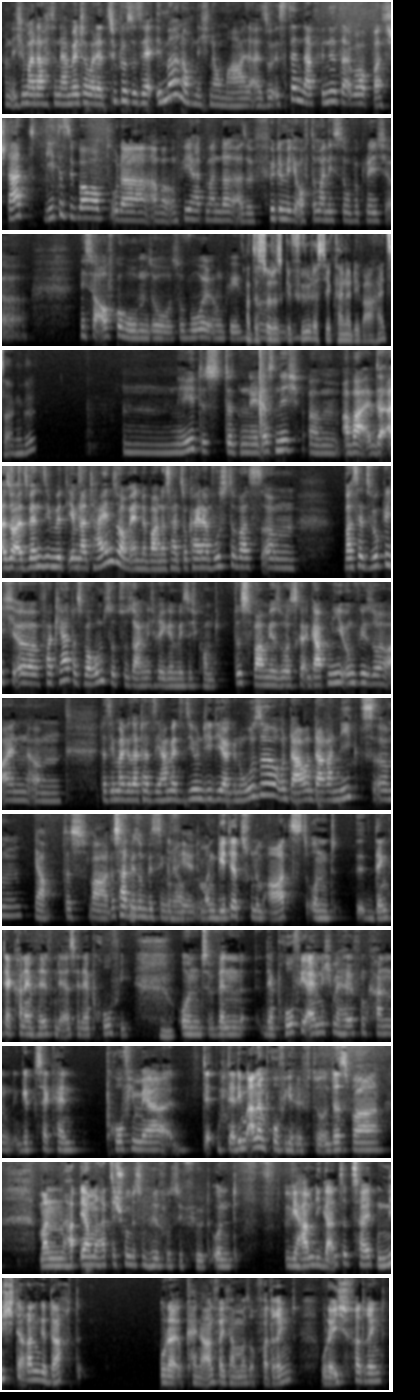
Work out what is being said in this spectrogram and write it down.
Und ich immer dachte, na Mensch, aber der Zyklus ist ja immer noch nicht normal. Also ist denn da, findet da überhaupt was statt? Geht es überhaupt? Oder, aber irgendwie hat man da, also fühlte mich oft immer nicht so wirklich, äh, nicht so aufgehoben, so, so wohl irgendwie. Hattest du das Gefühl, dass dir keiner die Wahrheit sagen will? Mm, nee, das, das, nee, das nicht. Ähm, aber also als wenn sie mit ihrem Latein so am Ende waren, dass halt so keiner wusste, was, ähm, was jetzt wirklich äh, verkehrt ist, warum es sozusagen nicht regelmäßig kommt. Das war mir so. Es gab nie irgendwie so ein, ähm, dass jemand gesagt hat, sie haben jetzt die und die Diagnose und da und daran liegt's. Ähm, ja, das war, das hat mir so ein bisschen gefehlt. Ja, man geht ja zu einem Arzt und denkt, der kann einem helfen, der ist ja der Profi. Mhm. Und wenn der Profi einem nicht mehr helfen kann, gibt's ja keinen Profi mehr, der, der dem anderen Profi hilft. Und das war, man hat, ja, man hat sich schon ein bisschen hilflos gefühlt. Und wir haben die ganze Zeit nicht daran gedacht, oder keine Ahnung, vielleicht haben wir es auch verdrängt, oder ich verdrängt,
